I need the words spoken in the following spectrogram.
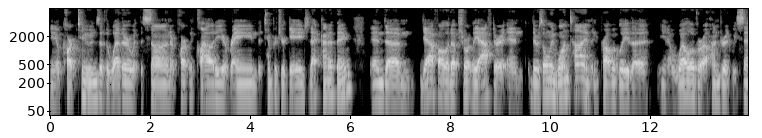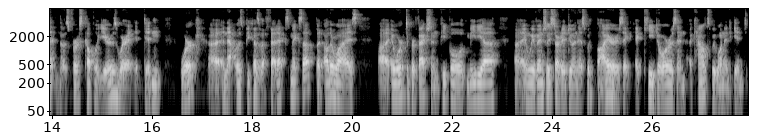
you know cartoons of the weather with the sun or partly cloudy or rain the temperature gauge that kind of thing. And um, yeah followed up shortly after and there was only one time in probably the you know well over a hundred we sent in those first couple years where it, it didn't work uh, and that was because of a fedex mix up but otherwise uh, it worked to perfection. People media uh, and we eventually started doing this with buyers at, at, key doors and accounts we wanted to get into,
